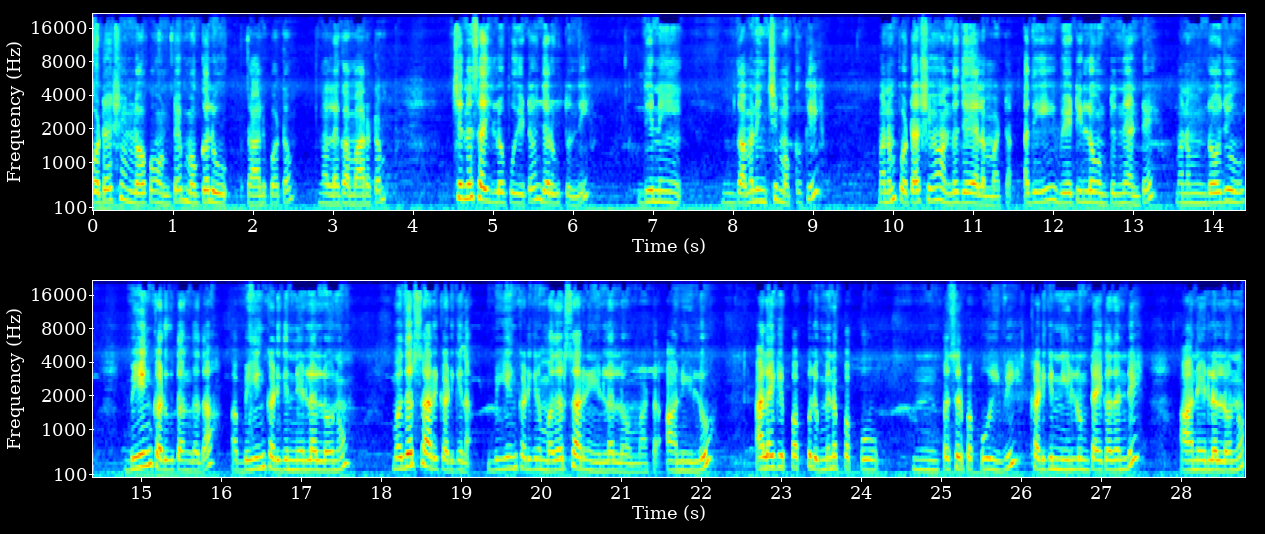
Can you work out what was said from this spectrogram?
పొటాషియం లోపం ఉంటే మొగ్గలు రాలిపోవటం. నల్లగా మారటం చిన్న సైజులో పూయటం జరుగుతుంది. దీన్ని గమనించి మొక్కకి మనం పొటాషియం అందజేయాలన్నమాట. అది వేటిల్లో ఉంటుంది అంటే మనం రోజు బియ్యం కడుగుతాం కదా ఆ బియ్యం కడిగిన నీళ్ళల్లోనూ మొదటిసారి కడిగిన బియ్యం కడిగిన మొదటిసారి నీళ్ళల్లో అన్నమాట. ఆ నీళ్ళు అలాగే పప్పులు మినపప్పు పెసరపప్పు ఇవి కడిగిన నీళ్ళు ఉంటాయి కదండి. ఆ నీళ్ళల్లోనూ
